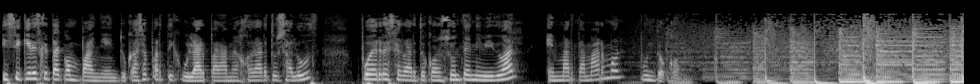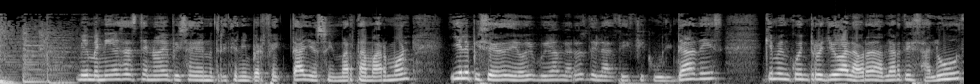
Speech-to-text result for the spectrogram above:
Y si quieres que te acompañe en tu caso particular para mejorar tu salud, puedes reservar tu consulta individual en martamarmol.com. Bienvenidos a este nuevo episodio de Nutrición Imperfecta. Yo soy Marta Mármol y el episodio de hoy voy a hablaros de las dificultades que me encuentro yo a la hora de hablar de salud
